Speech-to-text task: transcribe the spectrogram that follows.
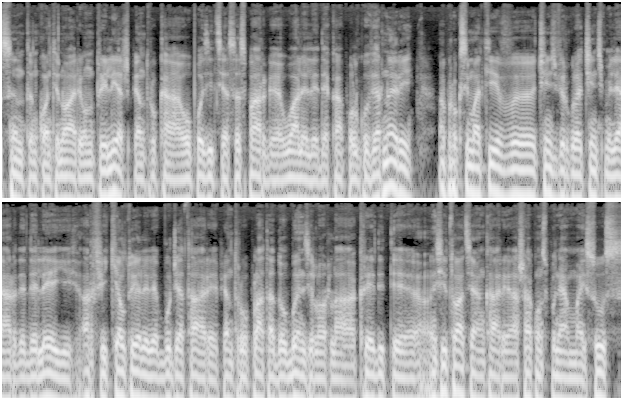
sunt în continuare un prilej pentru ca opoziția să spargă oalele de capul guvernării. Aproximativ 5,5 miliarde de lei ar fi cheltuielile bugetare pentru plata dobânzilor la credite în situația în care, așa cum spuneam mai sus,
